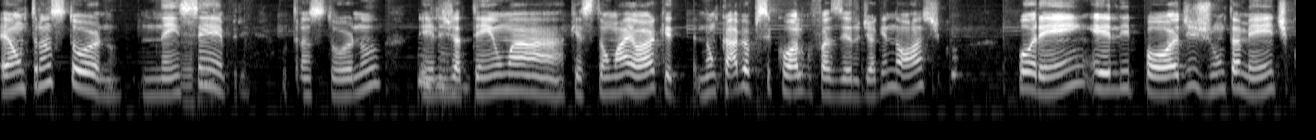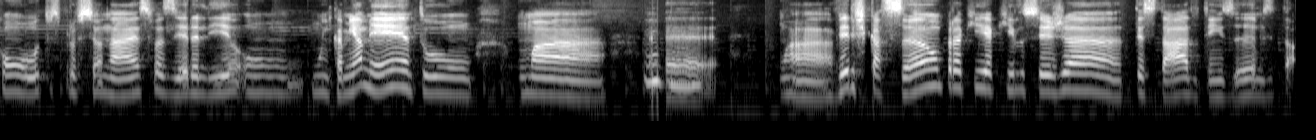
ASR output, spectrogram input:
é um transtorno. Nem uhum. sempre. O transtorno uhum. ele já tem uma questão maior que não cabe ao psicólogo fazer o diagnóstico, porém ele pode juntamente com outros profissionais fazer ali um, um encaminhamento, um, uma uhum. é, uma verificação para que aquilo seja testado, tem exames e tal.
